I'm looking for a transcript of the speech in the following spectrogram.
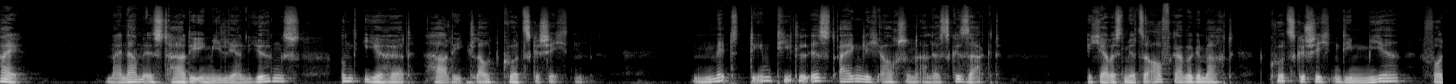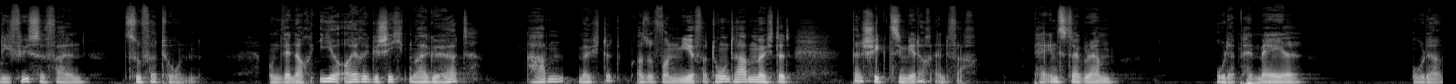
Hi, mein Name ist Hardy Emilian Jürgens und ihr hört Hardy Cloud Kurzgeschichten. Mit dem Titel ist eigentlich auch schon alles gesagt. Ich habe es mir zur Aufgabe gemacht, Kurzgeschichten, die mir vor die Füße fallen, zu vertonen. Und wenn auch ihr eure Geschichten mal gehört haben möchtet, also von mir vertont haben möchtet, dann schickt sie mir doch einfach. Per Instagram oder per Mail oder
